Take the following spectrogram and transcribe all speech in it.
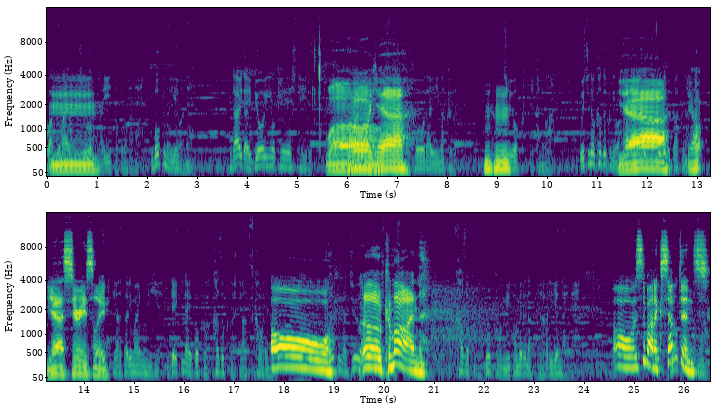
分け前は10億がいいところだね僕の家はね 代々病院を経営している Whoa. Oh yeah. 東大医学部 Mm-hmm. 10億って金はうちの家族にはなんだ Yep. Yeah, で seriously. きて当たり前の家できない僕は家族として扱われない Oh. 僕が10億 Oh, come on. 家族が僕を認めるなんてありえないね Oh, this is about acceptance.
